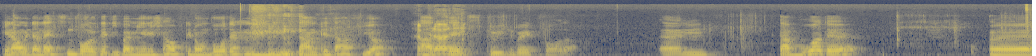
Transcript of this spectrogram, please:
Genau, in der letzten Folge, die bei mir nicht aufgenommen wurde. Mhm, danke dafür. AZ Screen Recorder. Ähm, da wurde. Äh,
